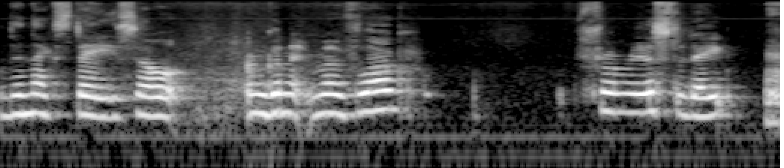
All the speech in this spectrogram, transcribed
the next day, so I'm gonna my vlog from yesterday.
